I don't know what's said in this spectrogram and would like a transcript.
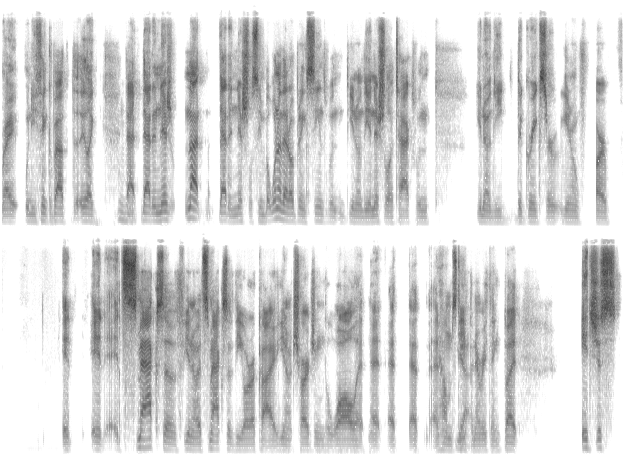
right? When you think about the like mm-hmm. that that initial not that initial scene but one of that opening scenes when you know the initial attacks when you know the the greeks are you know are it it it smacks of you know it smacks of the Uruk-hai, you know charging the wall at at at at, at helm's deep Yeah. and everything but it's just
